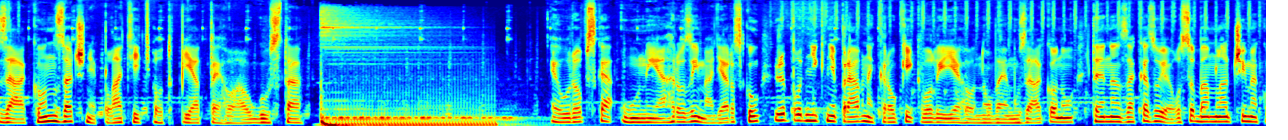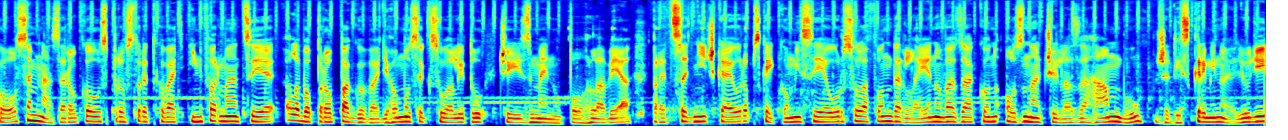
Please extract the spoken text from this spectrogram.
Zákon začne platiť od 5. augusta. Európska únia hrozí Maďarsku, že podnikne právne kroky kvôli jeho novému zákonu. Ten zakazuje osobám mladším ako 18 rokov sprostredkovať informácie alebo propagovať homosexualitu či zmenu pohlavia. Predsednička Európskej komisie Ursula von der Leyenová zákon označila za hambu, že diskriminuje ľudí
